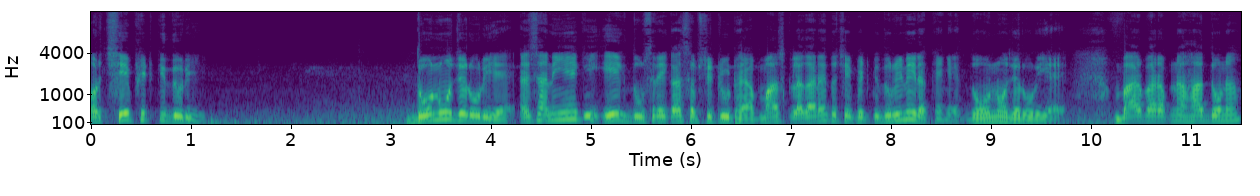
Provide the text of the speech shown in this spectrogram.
और छः फीट की दूरी दोनों ज़रूरी है। ऐसा नहीं है कि एक दूसरे का सब्सटीट्यूट है। आप मास्क लगा रहे हैं तो छह फीट की दूरी नहीं रखेंगे। दोनों ज़रूरी है। बार बार अपना हाथ धोना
